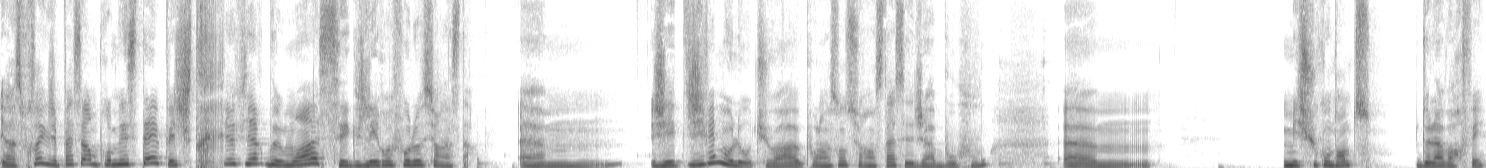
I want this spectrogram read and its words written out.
Ben c'est pour ça que j'ai passé un premier step et je suis très fière de moi, c'est que je l'ai refollow sur Insta. Euh, j'y vais mollo, tu vois. Pour l'instant, sur Insta, c'est déjà beaucoup. Euh, mais je suis contente de l'avoir fait.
